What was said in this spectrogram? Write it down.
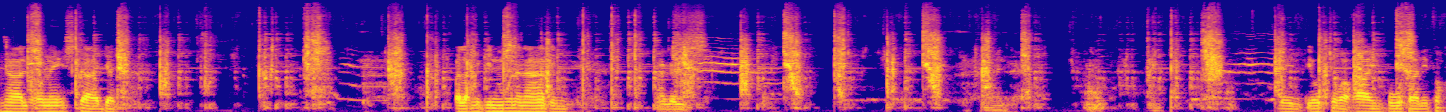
Halo ko na yung isda dyan. Palamigin muna natin. Mga guys. Yan. 28 kakain pusa nito.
